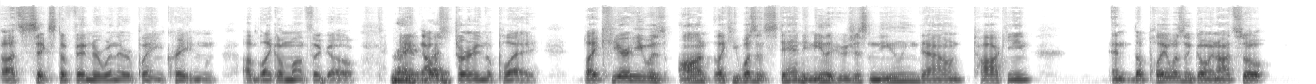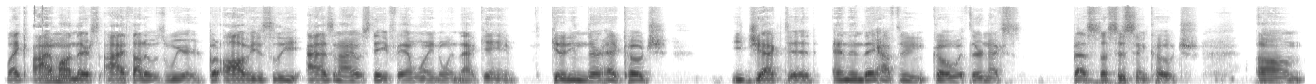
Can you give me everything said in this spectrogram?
a sixth defender when they were playing Creighton um, like a month ago. Right, and that right. was during the play. Like here, he was on, like he wasn't standing either. He was just kneeling down, talking, and the play wasn't going on. So, like, I'm on there. I thought it was weird, but obviously, as an Iowa State fan wanting to win that game, getting their head coach ejected, and then they have to go with their next best assistant coach. Um,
